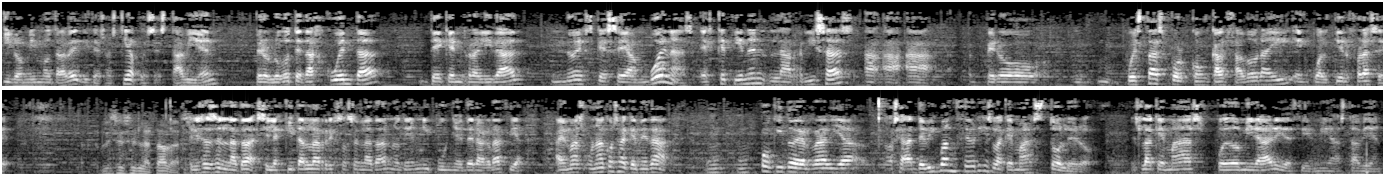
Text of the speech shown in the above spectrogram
y lo mismo otra vez, dices, hostia, pues está bien, pero luego te das cuenta de que en realidad no es que sean buenas, es que tienen las risas a, a- a- pero puestas por, con calzador ahí en cualquier frase. Risas enlatadas. Risas enlatadas. Si les quitan las risas enlatadas no tienen ni puñetera gracia. Además, una cosa que me da un, un poquito de rabia... O sea, The Big Bang Theory es la que más tolero. Es la que más puedo mirar y decir, mira, está bien.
